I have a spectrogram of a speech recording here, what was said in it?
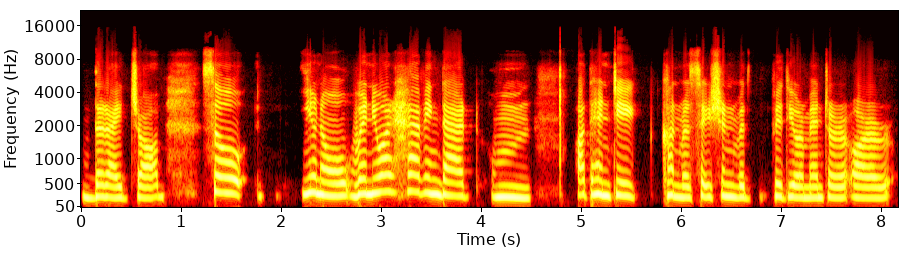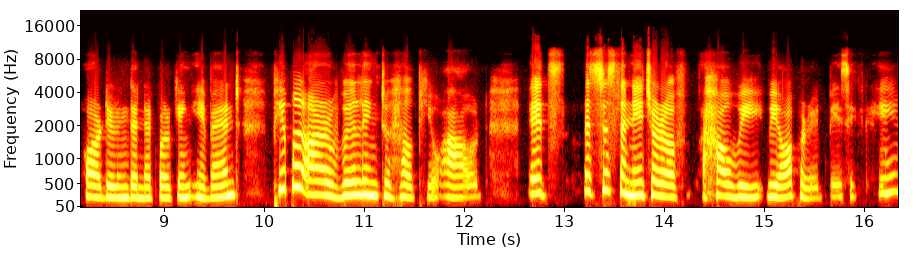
the right job? So you know when you are having that um, authentic conversation with with your mentor or or during the networking event people are willing to help you out. It's it's just the nature of how we we operate basically.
